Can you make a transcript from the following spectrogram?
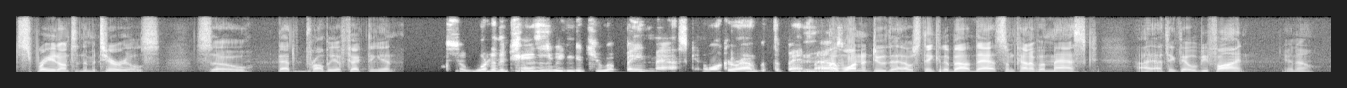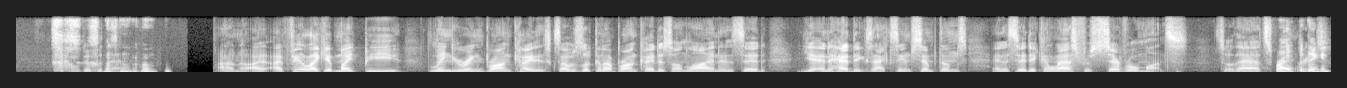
spray it onto the materials. So that's probably affecting it. So, what are the chances we can get you a Bane mask and walk around with the Bane mask? I want to do that. I was thinking about that, some kind of a mask. I, I think that would be fine. You know, I'm good with that. I don't know. I, I feel like it might be lingering bronchitis because I was looking up bronchitis online and it said, yeah, and it had the exact same symptoms and it said it can last for several months. So that's right. Great. But they can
